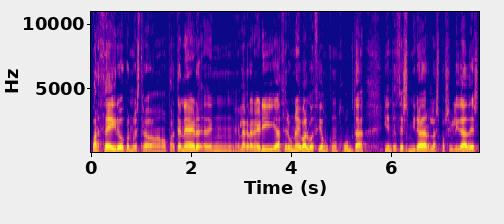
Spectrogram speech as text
parceiro, con nuestro partener en la granería, hacer una evaluación conjunta y entonces mirar las posibilidades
